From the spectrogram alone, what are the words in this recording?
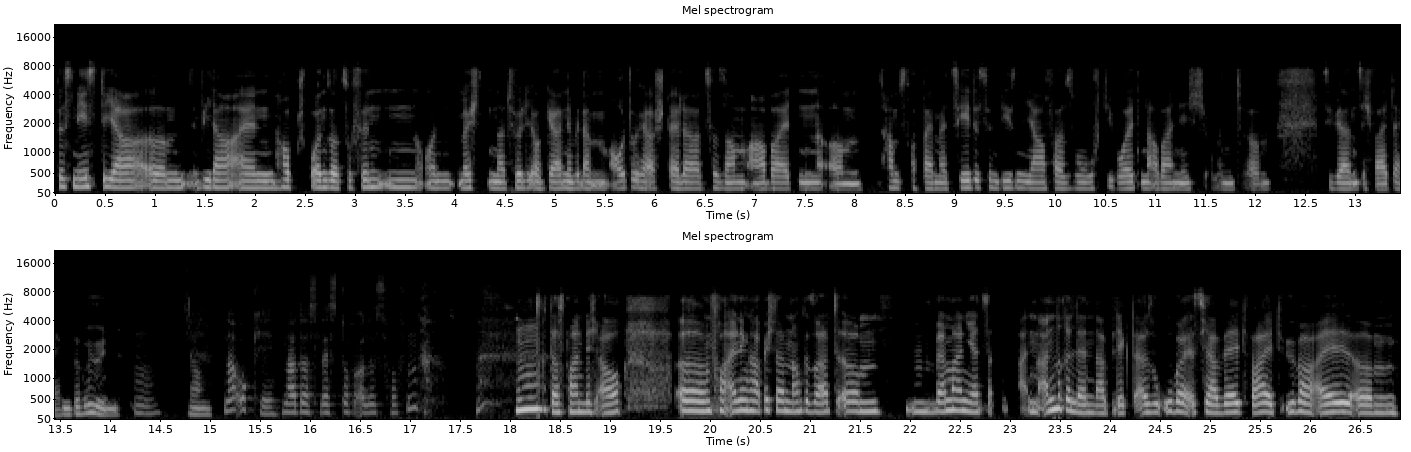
fürs nächste Jahr ähm, wieder einen Hauptsponsor zu finden und möchten natürlich auch gerne wieder mit dem Autohersteller zusammenarbeiten. Ähm, Haben es auch bei Mercedes in diesem Jahr versucht, die wollten aber nicht und ähm, sie werden sich weiterhin bemühen. Mhm. Ja. Na okay, na das lässt doch alles hoffen. Hm, Das fand ich auch. Ähm, vor allen Dingen habe ich dann noch gesagt, ähm, wenn man jetzt an andere Länder blickt, also Uber ist ja weltweit, überall ähm,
